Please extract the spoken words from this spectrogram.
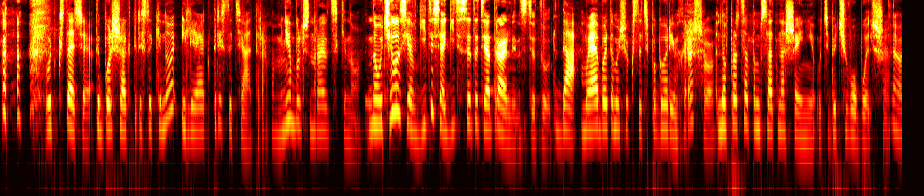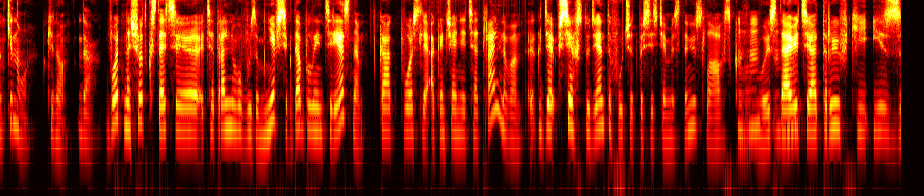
Вот, кстати, ты больше актриса кино или актриса театра? Мне больше нравится кино. Научилась я в ГИТИСе, а ГИТИС — это театральный институт. Да, мы об этом еще, кстати, поговорим. Хорошо. Но в процентном соотношении у тебя чего больше? Э, Кино, Кино. да. Вот насчет, кстати, театрального вуза. Мне всегда было интересно, как после окончания театрального, э, где всех студентов учат по системе Станиславского, Мгм, вы ставите отрывки из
